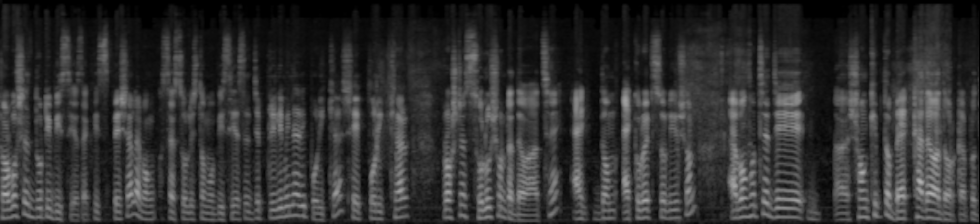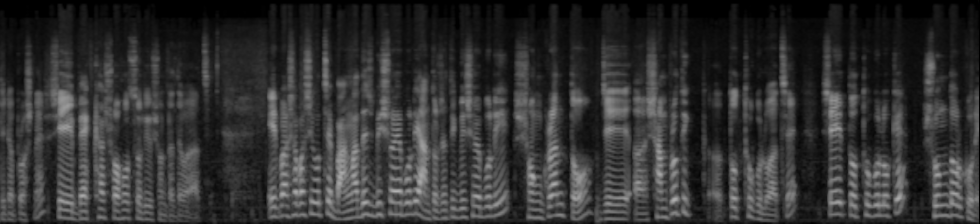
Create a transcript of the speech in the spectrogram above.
সর্বশেষ দুটি বিসিএস একটি স্পেশাল এবং ছেচল্লিশতম বিসিএস এর যে প্রিলিমিনারি পরীক্ষা, সেই পরীক্ষার প্রশ্নের সলিউশনটা দেওয়া আছে, একদম অ্যাকুরেট সলিউশন এবং হচ্ছে যে সংক্ষিপ্ত ব্যাখ্যা দেওয়া দরকার প্রতিটা প্রশ্নের, সেই ব্যাখ্যা সহ সলিউশনটা দেওয়া আছে। এর পাশাপাশি হচ্ছে বাংলাদেশ বিষয়ে বলি, আন্তর্জাতিক বিষয়ে বলি, সংক্রান্ত যে সাম্প্রতিক তথ্যগুলো আছে, সেই তথ্যগুলোকে সুন্দর করে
